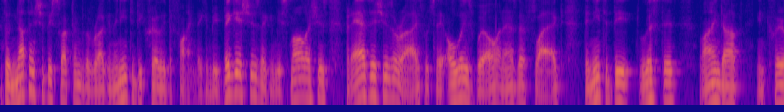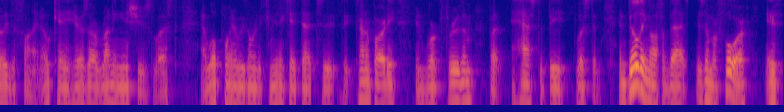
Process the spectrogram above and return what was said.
And so nothing should be swept under the rug, and they need to be clearly defined. They can be big issues, they can be small issues, but as issues arise, which they always will, and as they're flagged, they need to be listed, lined up, and clearly defined. Okay, here's our running issues list. At what point are we going to communicate that to the counterparty and work through them? But it has to be listed. And building off of that is number four is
